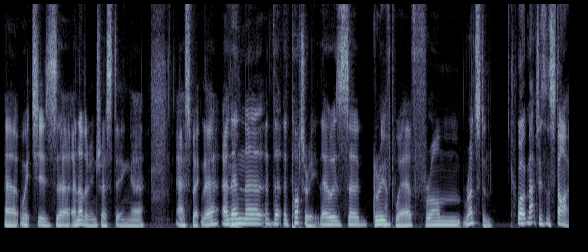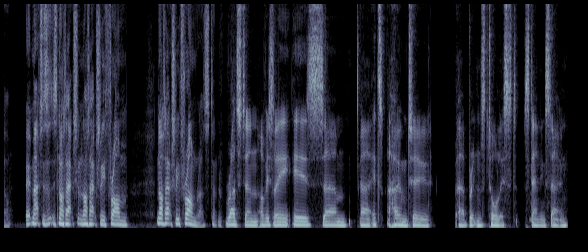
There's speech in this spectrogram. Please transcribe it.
uh, which is uh, another interesting uh, aspect there. And yeah. then uh, the pottery, there was grooved yeah. ware from Rudston. Well, it matches the style. It matches. It's not actually not actually from. Not actually from Rudston. Rudston, obviously, is um, it's home to uh, Britain's tallest standing stone.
